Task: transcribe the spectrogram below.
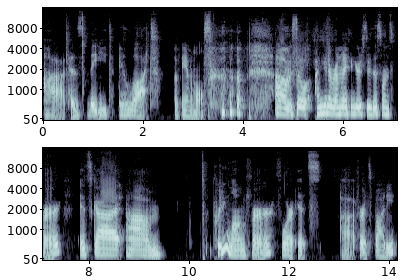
because uh, they eat a lot of animals. um, so I'm going to run my fingers through this one's fur. It's got um, pretty long fur for its uh, for its body,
